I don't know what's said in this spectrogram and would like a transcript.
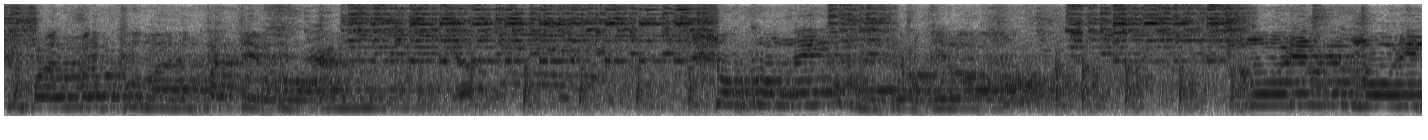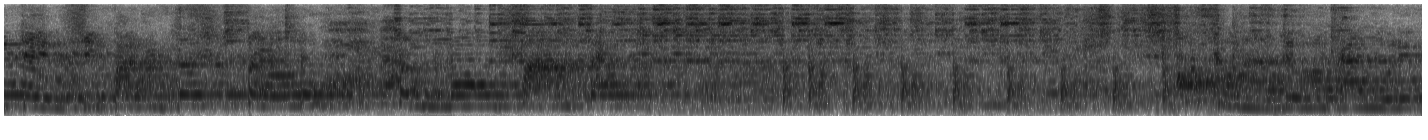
Supaya mlebu marang padepokan sukune Mitra Kiloso murid-murid yang si pantes telu tenung kan urip.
